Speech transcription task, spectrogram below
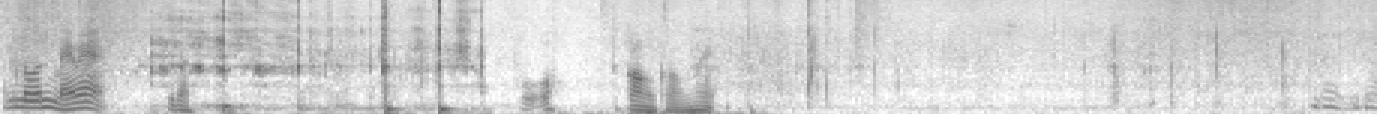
มันล้นไหมแม่ดูหน่อยโอ้โหกล่องของให้ ได้เด้อ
